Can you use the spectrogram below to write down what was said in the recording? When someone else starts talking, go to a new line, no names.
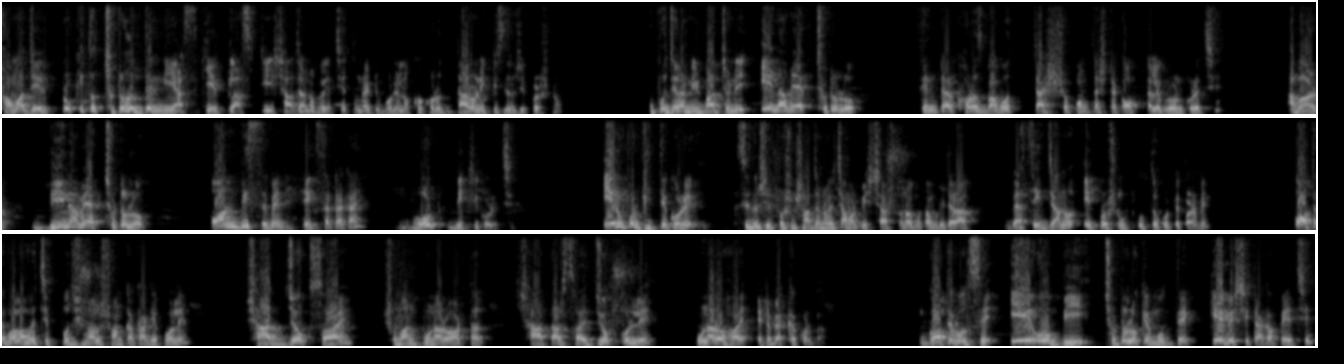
সমাজের প্রকৃত ছোট লোকদের নিয়ে আজকের ক্লাসটি সাজানো হয়েছে। তোমরা একটু বোর্ডে লক্ষ্য করো, দারুণ একটি সৃজনশীল প্রশ্ন। উপজেলা নির্বাচনে এ নামে এক ছোট লোক সেন্টার খরচ বাবদ চারশো পঞ্চাশ টাকা অক্টালে গ্রহণ করেছে। আবার বি নামে এক ছোট লোক অন বি সেভেন হেক্সা টাকায় ভোট বিক্রি করেছে। এর উপর ভিত্তি করে সৃজনশীল প্রশ্ন সাজানো হয়েছে। আমার বিশ্বাস, তোমরা মোটামুটি যারা বেসিক জানো, এই প্রশ্ন উত্তর করতে পারবে। কতে বলা হয়েছে পজিশনাল সংখ্যা কাকে বলে? সাত যোগ ছয় সমান পনেরো অর্থাৎ সাত আর ছয় যোগ করলে পনেরো হয়, এটা ব্যাখ্যা করবা। গতে বলছে এ ও বি ছোট লোকের মধ্যে কে বেশি টাকা পেয়েছে?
